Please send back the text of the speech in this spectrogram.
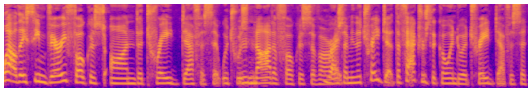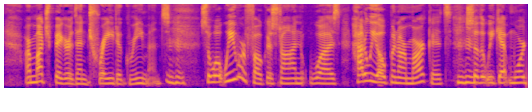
Well they seem very focused on the trade deficit which was not a focus of ours Mm-hmm. Right. i mean the trade de- the factors that go into a trade deficit are much bigger than trade agreements Mm-hmm. so what we were focused on was how do we open our markets so that we get more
